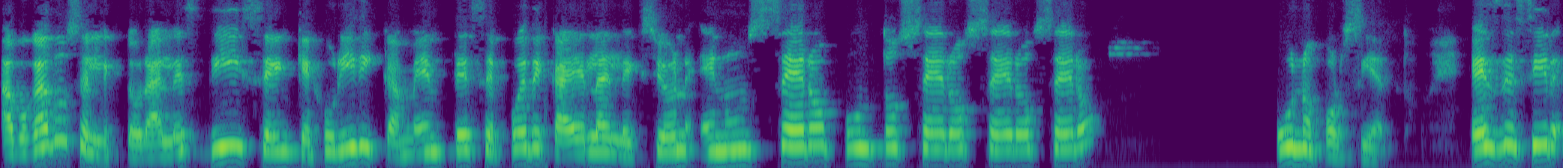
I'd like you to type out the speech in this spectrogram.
abogados electorales dicen que jurídicamente se puede caer la elección en un 0.0001%. Es decir,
